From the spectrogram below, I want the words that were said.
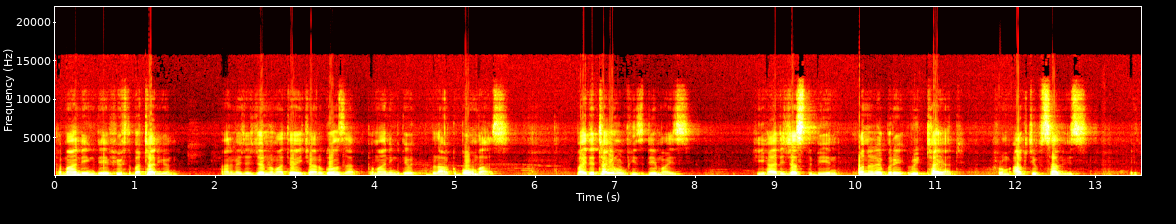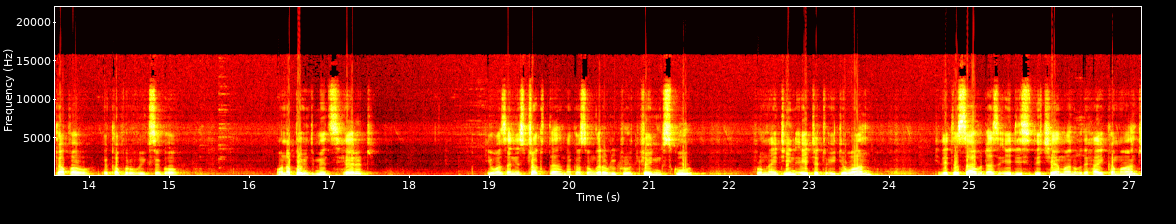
commanding the 5th Battalion, and Major General Mateo Kyaligonza, commanding the Black Bombers. By the time of his demise, he had just been honorably retired from active service a couple, a couple of weeks ago. On appointments held, he was an instructor in Nakasongola Recruit Training School from 1980 to 81. He later served as ADC, the chairman of the High Command.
